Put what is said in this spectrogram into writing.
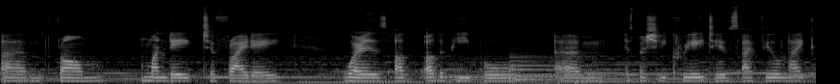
um, from monday to friday whereas other people um, especially creatives i feel like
